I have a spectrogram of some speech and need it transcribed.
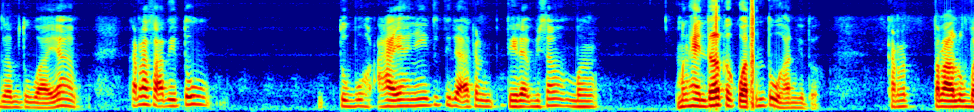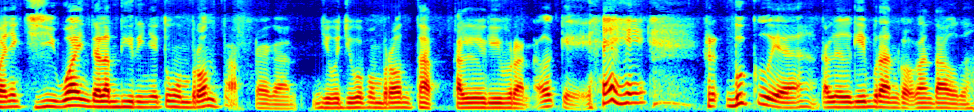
dalam tubuh ayah. Karena saat itu tubuh ayahnya itu tidak akan tidak bisa meng, menghandle kekuatan Tuhan gitu. Karena terlalu banyak jiwa yang dalam dirinya itu memberontak ya kan? Jiwa-jiwa pemberontak Khalil Gibran. Oke okay. buku ya Khalil Gibran kalau kalian tahu tuh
